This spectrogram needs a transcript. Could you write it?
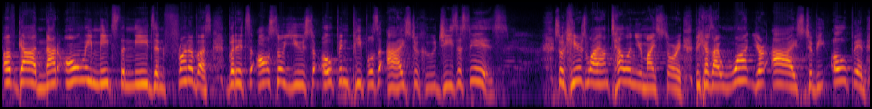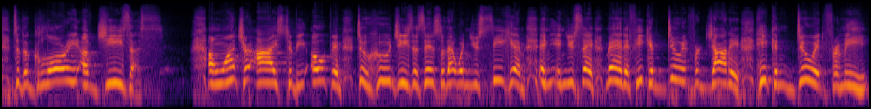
of God not only meets the needs in front of us, but it's also used to open people's eyes to who Jesus is. So here's why I'm telling you my story because I want your eyes to be open to the glory of Jesus. I want your eyes to be open to who Jesus is so that when you see him and, and you say, man, if he could do it for Johnny, he can do it for me.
